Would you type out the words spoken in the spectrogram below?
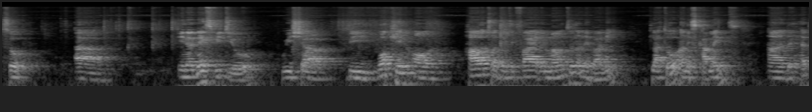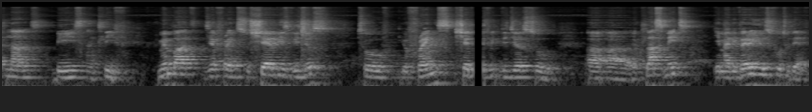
So uh, in the next video, we shall be working on how to identify a mountain and a valley, plateau and escarpment, and the headland, base and cliff. Remember, dear friends, to share these videos to your friends, share these videos to uh, uh, your classmates. It might be very useful to them.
